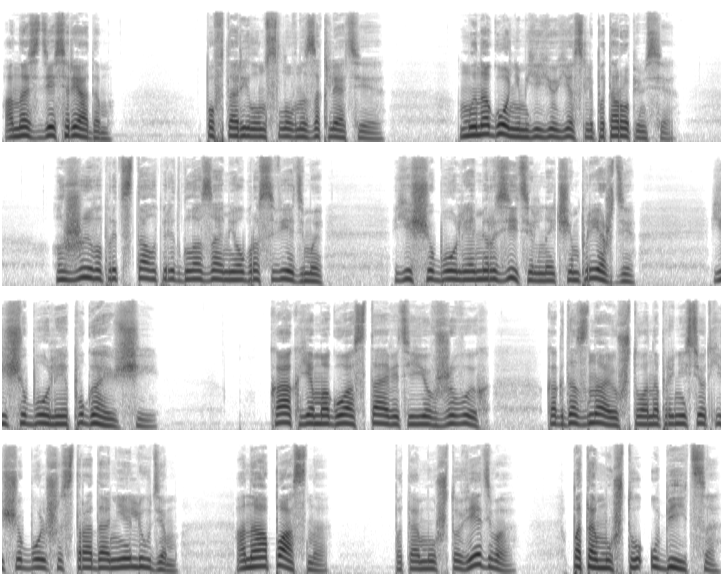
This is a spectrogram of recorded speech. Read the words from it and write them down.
Она здесь рядом. Повторил он словно заклятие. Мы нагоним ее, если поторопимся. Живо предстал перед глазами образ ведьмы, еще более омерзительный, чем прежде, еще более пугающий. Как я могу оставить ее в живых, когда знаю, что она принесет еще больше страдания людям. Она опасна, потому что ведьма, потому что убийца.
